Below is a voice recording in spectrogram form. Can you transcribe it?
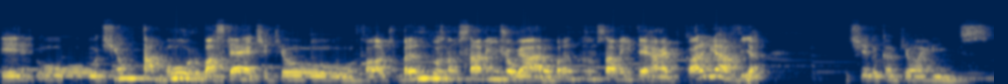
ele o, tinha um tabu no basquete que o falava que brancos não sabem jogar, ou brancos não sabem enterrar. Claro que havia tido campeões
